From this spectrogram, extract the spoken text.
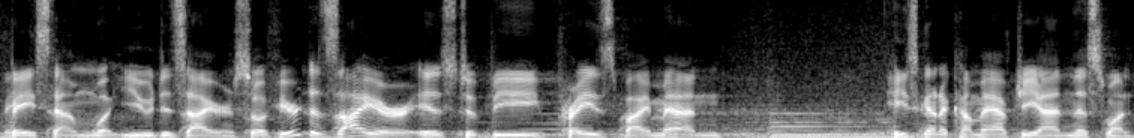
based on what you desire. So if your desire is to be praised by men, he's going to come after you on this one.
